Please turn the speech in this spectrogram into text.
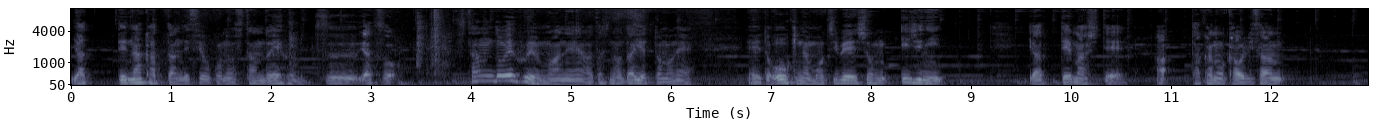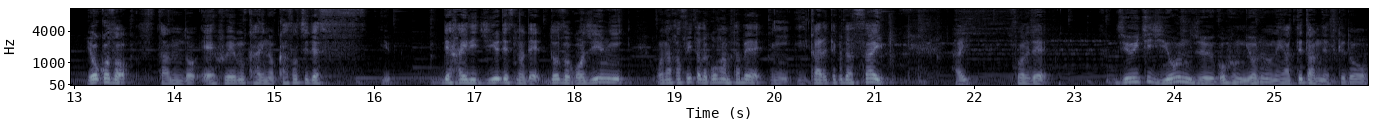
やってなかったんですよ、このスタンド FM つやつを。スタンド FM はね、私のダイエットのね、えっ、ー、と、大きなモチベーション維持にやってまして、あ、高野香織さん、ようこそ、スタンド FM 界の過疎地です。で、入り自由ですので、どうぞご自由にお腹空いたらご飯食べに行かれてください。はい。それで、11時45分夜のね、やってたんですけど、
